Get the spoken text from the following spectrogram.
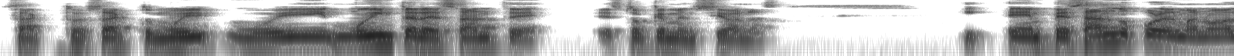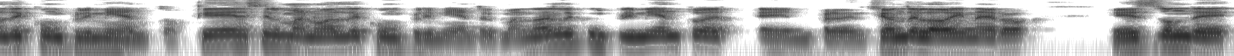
Exacto, exacto. Muy, muy, muy interesante esto que mencionas. empezando por el manual de cumplimiento. ¿Qué es el manual de cumplimiento? El manual de cumplimiento en prevención del lavado de dinero es donde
